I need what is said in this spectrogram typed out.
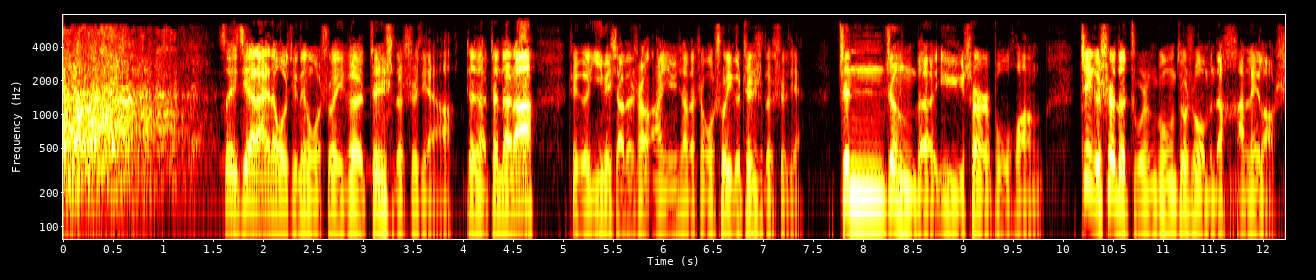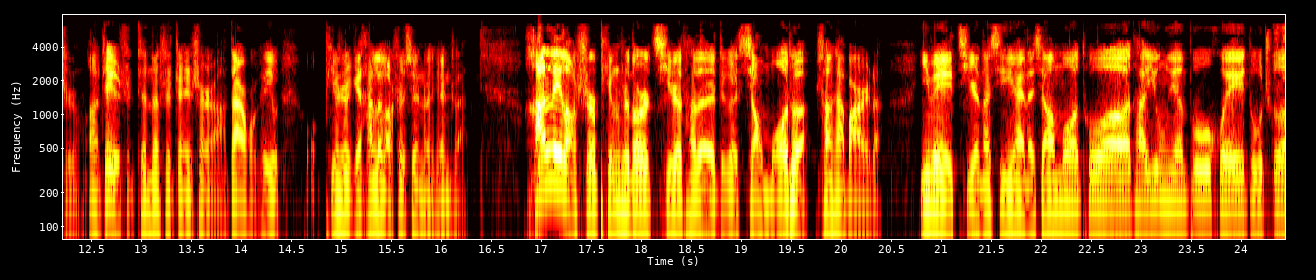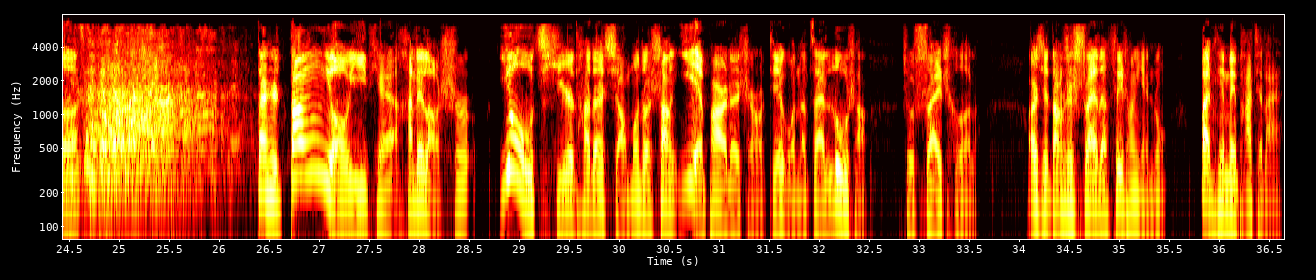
所以接下来呢，我决定我说一个真实的事件啊，真的真的啊，这个音乐小点声啊，音乐小点声，我说一个真实的事件，真正的遇事儿不慌，这个事儿的主人公就是我们的韩磊老师啊，这个是真的是真事儿啊，大家伙可以平时给韩磊老师宣传宣传。韩磊老师平时都是骑着他的这个小摩托上下班的。因为骑着他心爱的小摩托，他永远不会堵车。但是当有一天，韩磊老师又骑着他的小摩托上夜班的时候，结果呢，在路上就摔车了，而且当时摔得非常严重，半天没爬起来，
